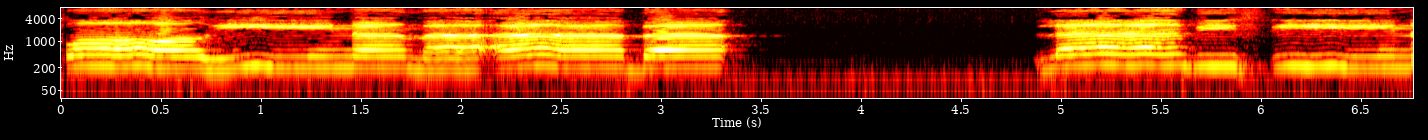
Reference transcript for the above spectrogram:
للطاغين مآبا لابثين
